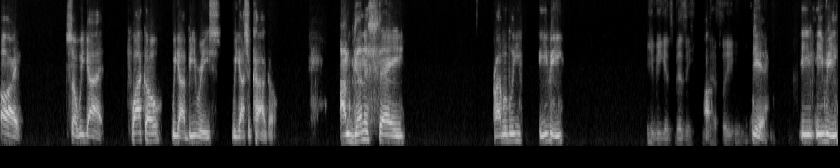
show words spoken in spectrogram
all right. So we got Flacco, we got B Reese, we got Chicago. I'm gonna say probably EV. EV gets busy. Uh, Definitely. Yeah, e- EV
